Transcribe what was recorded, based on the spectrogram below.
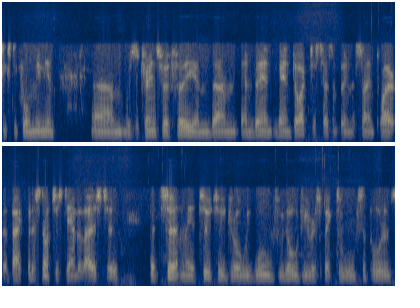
64 million. um, was a transfer fee, and um, and Van Van Dijk just hasn't been the same player at the back. But it's not just down to those two, but certainly a two-two draw with Wolves. With all due respect to Wolves supporters,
